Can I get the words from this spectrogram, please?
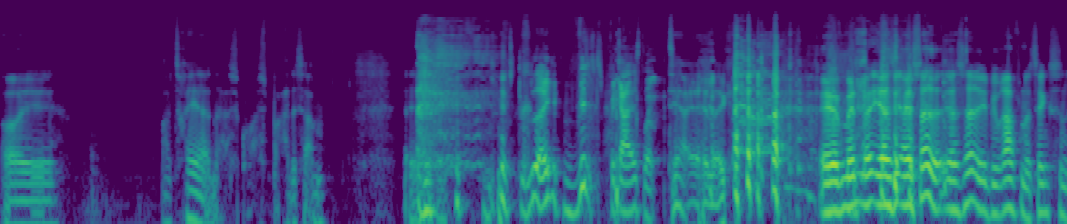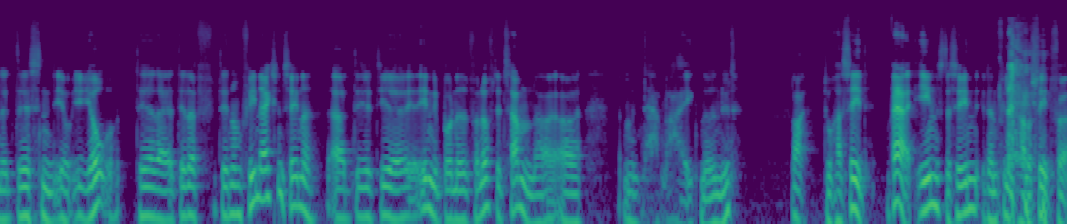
Og, øh, og træerne er sgu også bare det samme. Øh, Du lyder ikke vildt begejstret. Det har jeg heller ikke. øh, men men jeg, jeg, sad, jeg sad i biografen og tænkte sådan lidt, det er sådan, jo, jo det, er der, det, er der, det er nogle fine actionscener, og de, de er egentlig bundet fornuftigt sammen, og, og, men der er bare ikke noget nyt. Nej. Du har set, hver eneste scene i den film har du set før,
